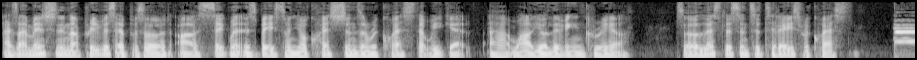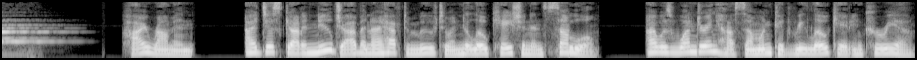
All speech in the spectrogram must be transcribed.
As I mentioned in our previous episode, our segment is based on your questions and requests that we get uh, while you're living in Korea. So let's listen to today's request. Hi Roman. I just got a new job and I have to move to a new location in Seoul. I was wondering how someone could relocate in Korea.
